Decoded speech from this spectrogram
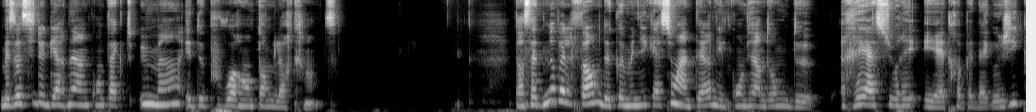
mais aussi de garder un contact humain et de pouvoir entendre leurs craintes. Dans cette nouvelle forme de communication interne, il convient donc de réassurer et être pédagogique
